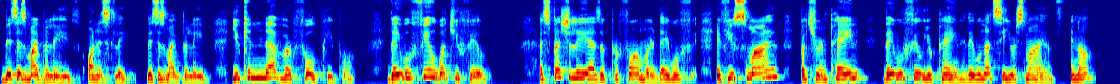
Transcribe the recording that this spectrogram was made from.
This is my belief honestly. This is my belief. You can never fool people. They will feel what you feel. Especially as a performer they will if you smile but you're in pain they will feel your pain. They will not see your smile you know?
